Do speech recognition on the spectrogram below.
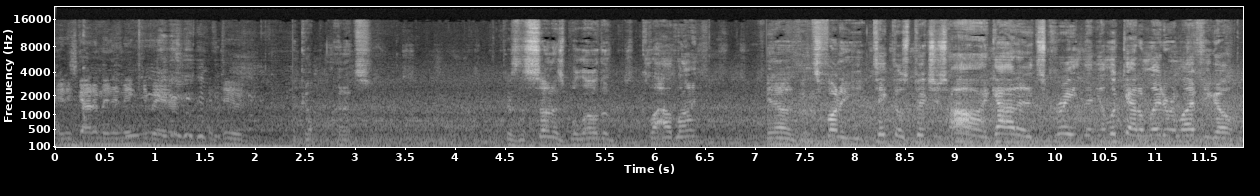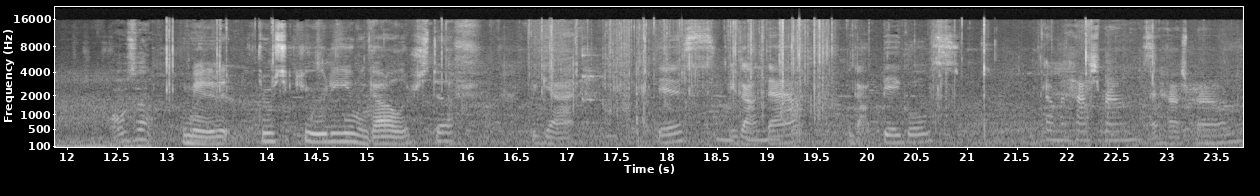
And he's got him in an incubator. And dude, A couple minutes. Because the sun is below the cloud line. You know, it's funny. You take those pictures. Oh, I got it. It's great. Then you look at them later in life. You go, what was that? We made it through security and we got all our stuff. We got this, we got that, we got bagels Got my hash browns. and hash brown.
